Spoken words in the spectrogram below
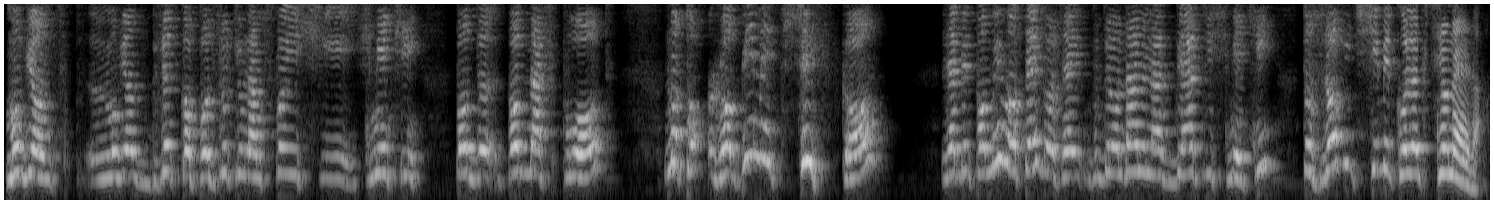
mówiąc, mówiąc brzydko, podrzucił nam swoje śmieci pod, pod nasz płot, no to robimy wszystko, żeby pomimo tego, że wyglądamy na zbieraczy śmieci, to zrobić z siebie kolekcjonera.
